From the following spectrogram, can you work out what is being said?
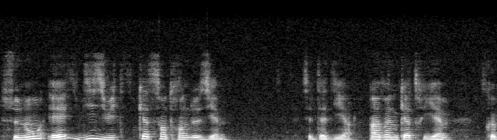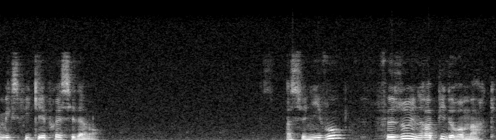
ce nom est 18 432e, c'est-à-dire 1 24e, comme expliqué précédemment. À ce niveau, faisons une rapide remarque.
